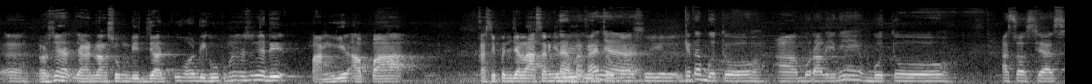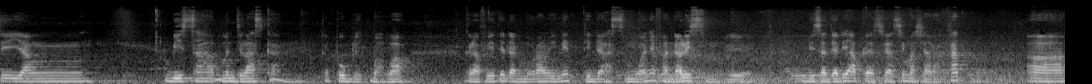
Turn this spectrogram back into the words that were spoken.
Eh. harusnya jangan langsung dijad oh dihukum harusnya dipanggil apa kasih penjelasan gitu Nah makanya interogasi gitu. kita butuh uh, mural ini butuh asosiasi yang bisa menjelaskan ke publik bahwa grafiti dan mural ini tidak semuanya vandalisme. iya Bisa jadi apresiasi masyarakat. uh,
